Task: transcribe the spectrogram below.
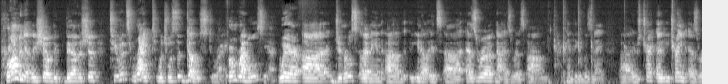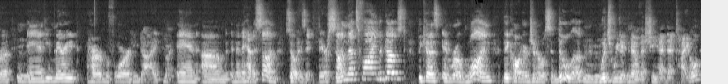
prominently showed the, the other ship to its right, which was the ghost Right. from Rebels yeah. where uh generals i mean um you know it's uh ezra not ezra's um i can't think of his name uh he was trained uh, he trained ezra Mhm. and he married her before he died Right. and um and then they had a son so is it their son that's flying the ghost because in rogue one they called her general syndulla Mhm. which we didn't know that she had that title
